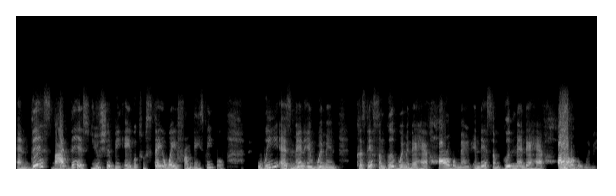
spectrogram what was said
And this, by this, you should be able to stay away from these people. We, as men and women, because there's some good women that have horrible men, and there's some good men that have horrible women.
